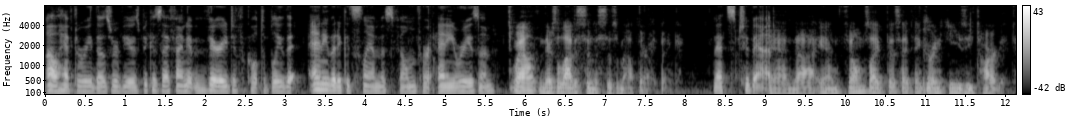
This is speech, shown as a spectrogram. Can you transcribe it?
I'll have to read those reviews because I find it very difficult to believe that anybody could slam this film for any reason. Well, there's a lot of cynicism out there, I think. That's too bad. And, uh, and films like this, I think, are an easy target.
